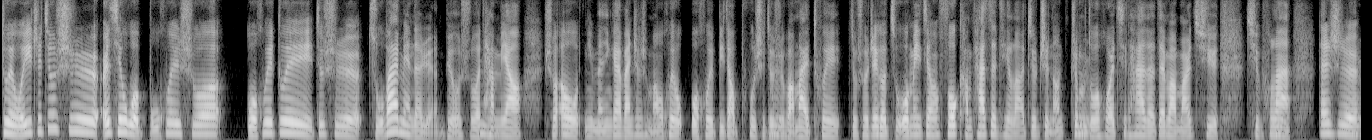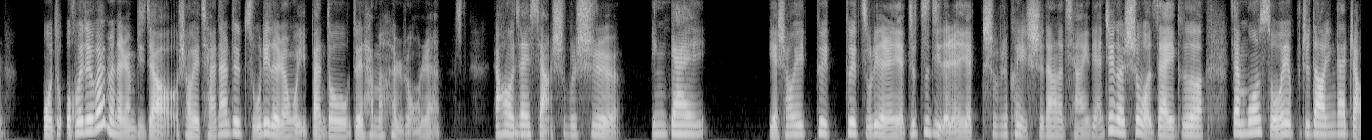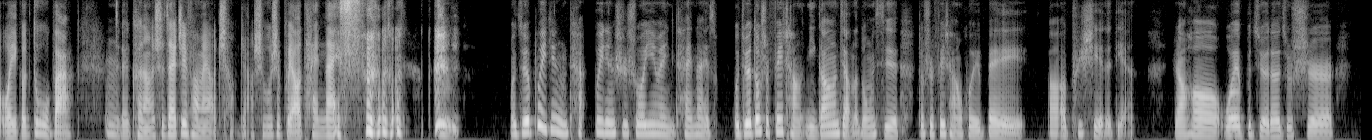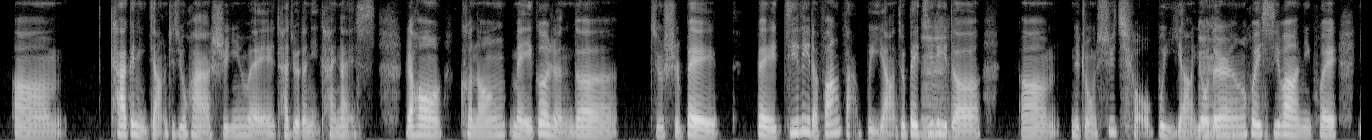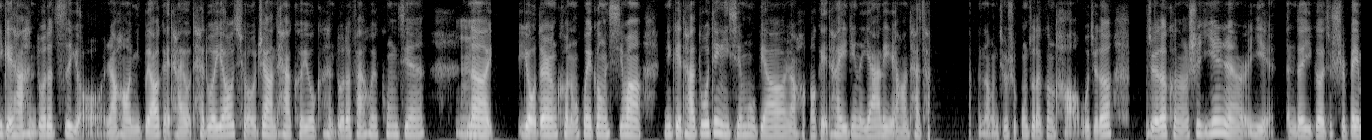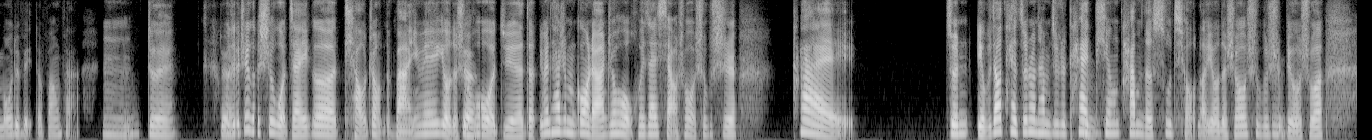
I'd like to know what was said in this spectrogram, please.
对，我一直就是，而且我不会说，我会对就是组外面的人，比如说他嗯。们要说哦，你们应该完成什么，我会我会比较 push，就是嗯。往外推，就说这个嗯。组我们已经 full capacity 了，就只能这么嗯。多活儿，其他的再慢慢去去 plan。嗯但是嗯。我就我会对外面的人比较稍微强，但是对组里的人，我一般都对他们很容忍。然后我在嗯。想，是不是应该也稍微对对组里的人，也就自己的人，也是不是可以适当的强一点？这个是我在一个在摸索，我也不知道应该掌握一个度吧。嗯对，可能是在这方面要成长，是不是不要太 nice？嗯。我觉得不一定太不一定是说因为你太 nice，我觉得都是非常你刚刚讲的东西都是非常会被呃 appreciate 的点。然后我也不觉得就是嗯，他跟你讲这句话是因为他觉得你太 nice。然后可能每一个人的就是被被激励的方法不一样，就被激励嗯的。嗯，那种需求不一样，有的嗯人会希望你会，你给他很多的自由，然后你不要给他有太多要求，这样他可以有很多的发挥空间。那嗯有的人可能会更希望你给他多定一些目标，然后给他一定的压力，然后他才能就是工作的更好。我觉得，我觉得可能是因人而异，人的一个就是被 motivate 的方法。嗯，嗯，对。我觉得这个是我在一个调整的吧，因为有的时候，我觉得，因为他这么跟我聊完之后，我会在想，说我是不是太尊，也不叫太尊重他们，就是太嗯听他们的诉求了。有的时候是不是，嗯比如说，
